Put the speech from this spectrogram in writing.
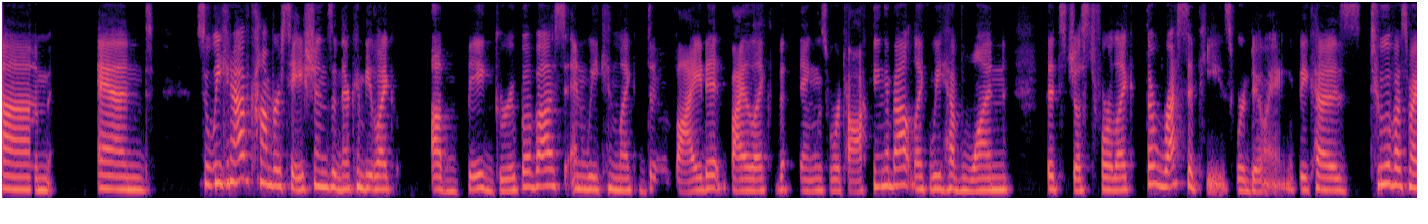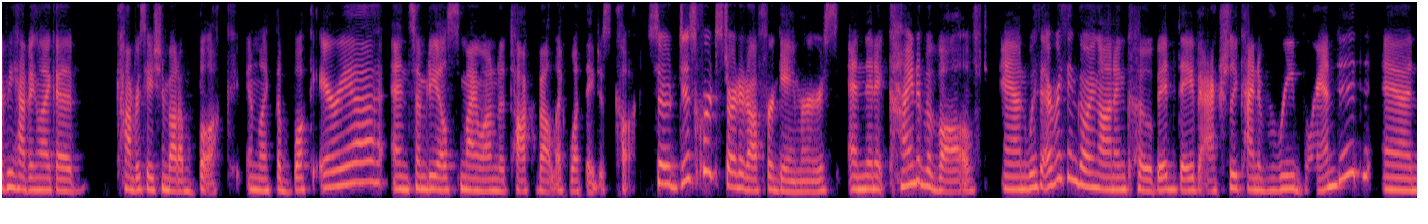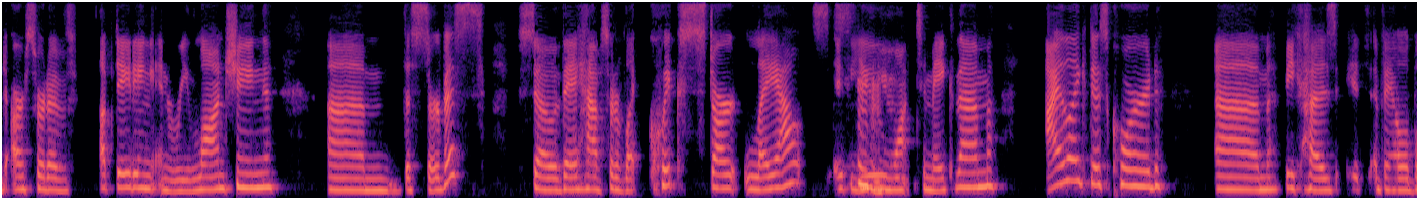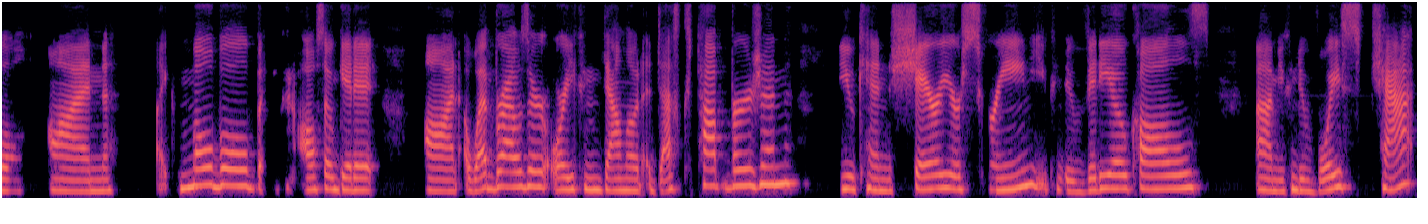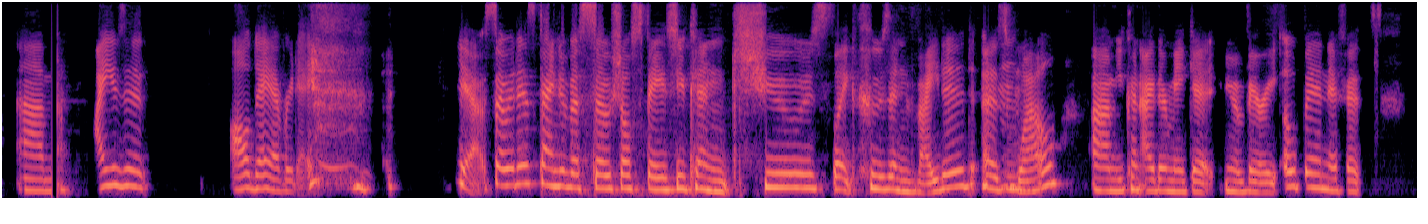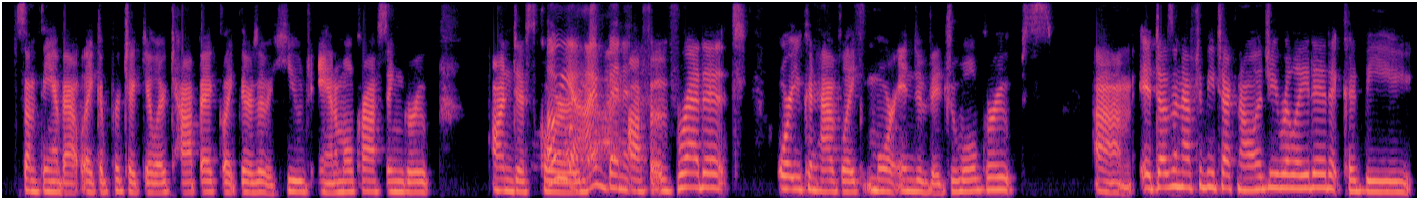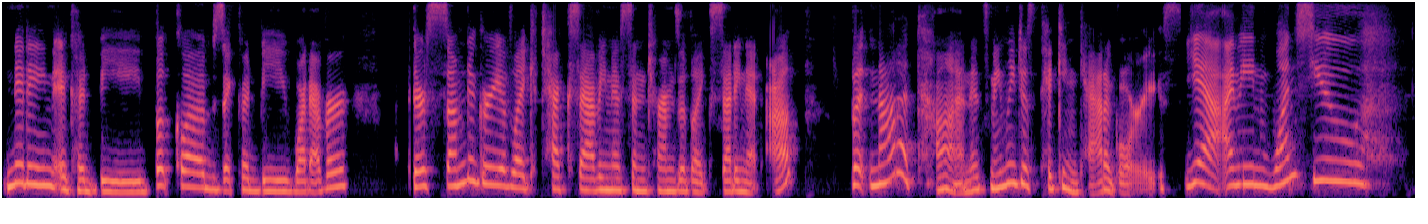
Um, and so we can have conversations, and there can be like a big group of us, and we can like divide it by like the things we're talking about. Like we have one that's just for like the recipes we're doing because two of us might be having like a conversation about a book in like the book area and somebody else might want to talk about like what they just cooked. So Discord started off for gamers and then it kind of evolved and with everything going on in COVID they've actually kind of rebranded and are sort of updating and relaunching um, the service. So they have sort of like quick start layouts if you Mhm. want to make them. I like Discord um, because it's available on like mobile, but you can also get it on a web browser or you can download a desktop version. You can share your screen, you can do video calls, um, you can do voice chat. Um, I use it all day, every day. Yeah, so it is kind of a social space. You can choose like who's invited as Mhm. well. Um, you can either make it, you know, very open if it's something about like a particular topic. Like there's a huge Animal Crossing group on Discord. oh, yeah, I've been off of Reddit, or you can have like more individual groups. Um, it doesn't have to be technology related. It could be knitting, it could be book clubs, it could be whatever. There's some degree of like tech savviness in terms of like setting it up, but not a ton. It's mainly just picking categories. Yeah, I mean, once you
